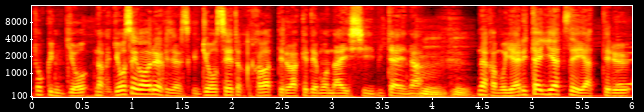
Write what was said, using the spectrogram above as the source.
特に行、なんか行政が悪いわけじゃないですけど、行政とか関わってるわけでもないし、みたいな。うんうんなんかもうやりたいやつでやってる。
